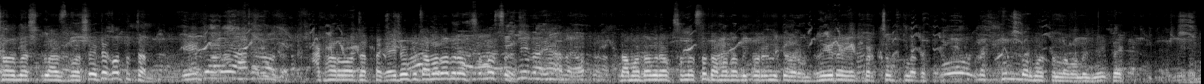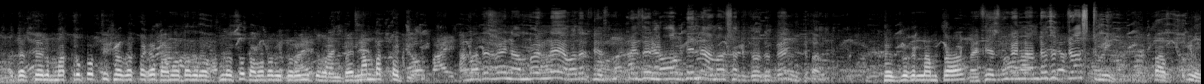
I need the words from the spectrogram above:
ছয় মাস প্লাস বয়স। এটা কত চান? আঠারো হাজার টাকা। এটা কি দামাদামের অপশন আছে? দামাদামের অপশন আছে, দামাদামি করে নিতে পারবেন। রেড একবার চোখগুলো দেখে দেখেন সুন্দর মাসাল্লাহ ভালো যে এটা হচ্ছে মাত্র পঁচিশ হাজার টাকা দামাদামির অপশন আছে দামাদামি করে নিতে পারেন। ভাই নাম্বারটা কি আমাদের ভাই নাম্বার নাই আমাদের ফেসবুক পেজে নক দিলে আমার সাথে যোগাযোগ করে নিতে পারবে ফেসবুকের নামটা? ভাই ফেসবুকের নামটা হচ্ছে ট্রাস্ট মি পাঁচনি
